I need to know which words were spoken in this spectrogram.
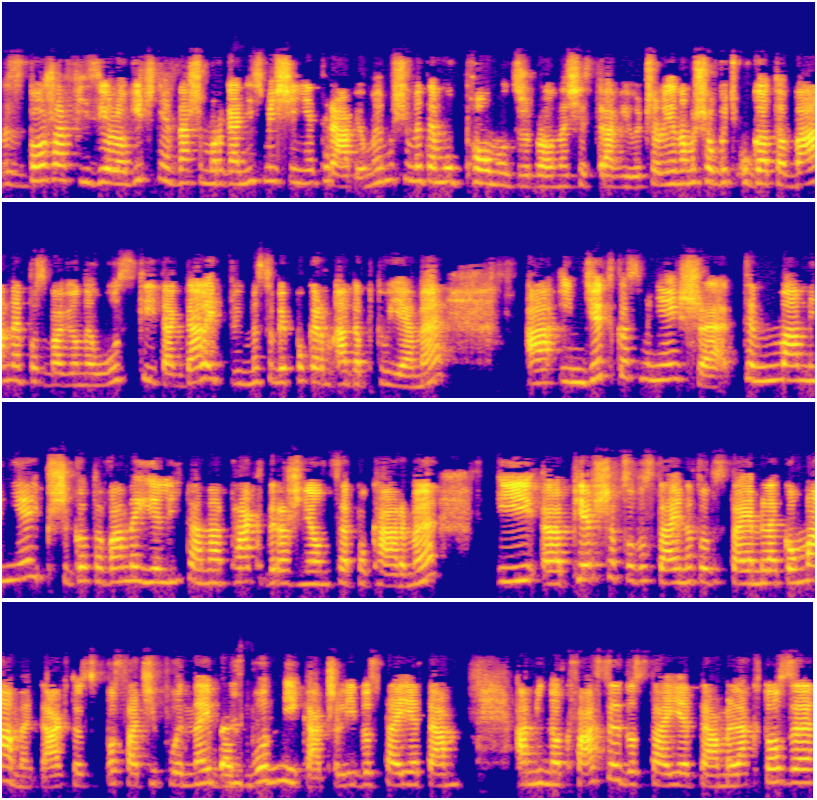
zboża fizjologicznie w naszym organizmie się nie trawią. My musimy temu pomóc, żeby one się strawiły, czyli one muszą być ugotowane, pozbawione łuski i tak dalej, my sobie pokarm adaptujemy. A im dziecko jest mniejsze, tym ma mniej przygotowane jelita na tak drażniące pokarmy, i e, pierwsze, co dostaje, no to dostaje mleko mamy, tak? To jest w postaci płynnej bez błonnika, czyli dostaje tam aminokwasy, dostaje tam laktozę,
